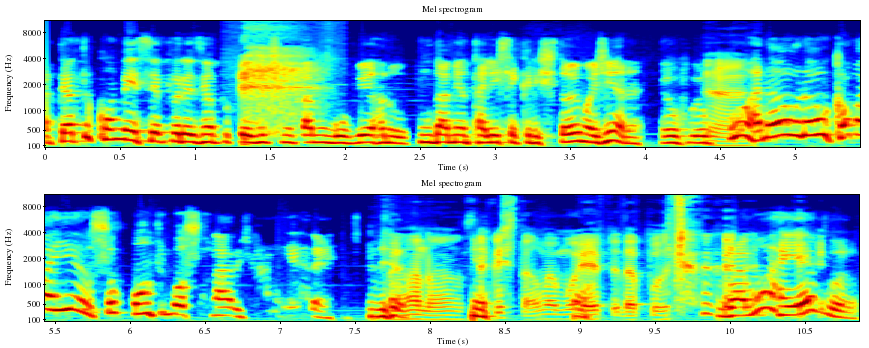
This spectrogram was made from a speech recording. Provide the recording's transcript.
Até tu convencer, por exemplo, que a gente não tá num governo fundamentalista cristão, imagina? Eu, eu É. porra, não, não, calma aí, eu sou contra o Bolsonaro. Já era, entendeu? Não, não. Você é cristão, vai morrer, filho da puta. Vai morrer, pô.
